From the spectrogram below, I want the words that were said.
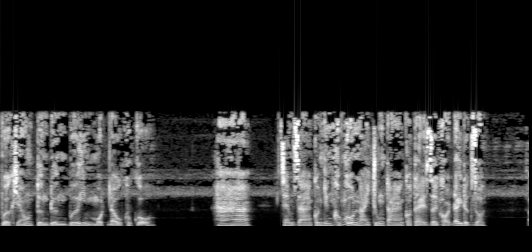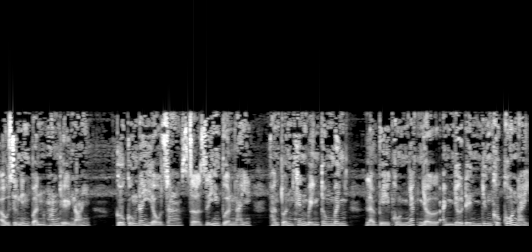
vừa khéo tương đương với một đầu khúc gỗ. Ha ha, Xem ra có những khúc gỗ này chúng ta có thể rời khỏi đây được rồi Âu Dương Yên Bần hoan hỉ nói Cô cũng đã hiểu ra sở dĩ vừa nãy Phan Tuấn khen mình thông minh Là vì cô nhắc nhở anh nhớ đến những khúc gỗ này.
